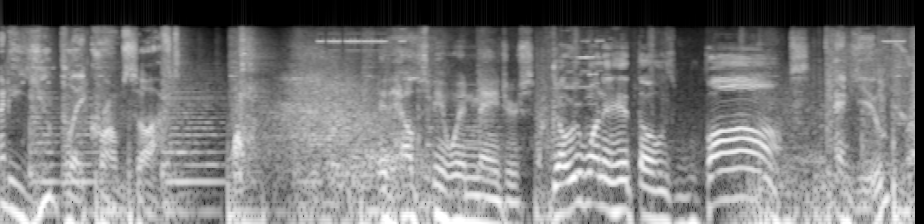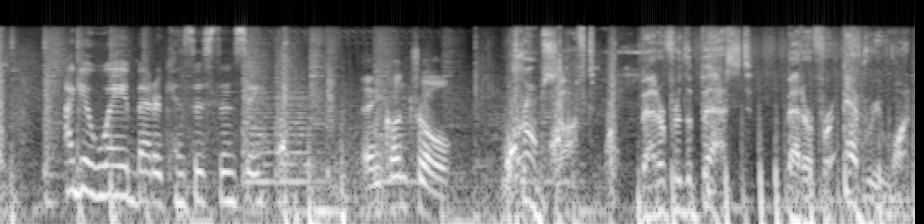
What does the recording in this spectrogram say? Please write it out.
Why do you play Chrome Soft? It helps me win majors. Yo, we want to hit those bombs. And you? I get way better consistency. And control. Chrome Soft. Better for the best. Better for everyone.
